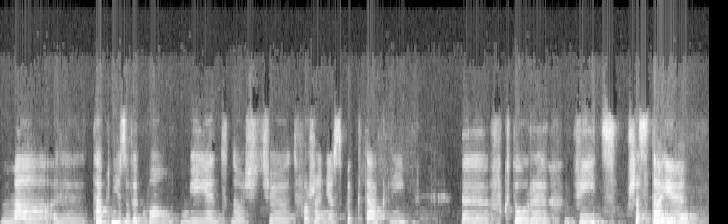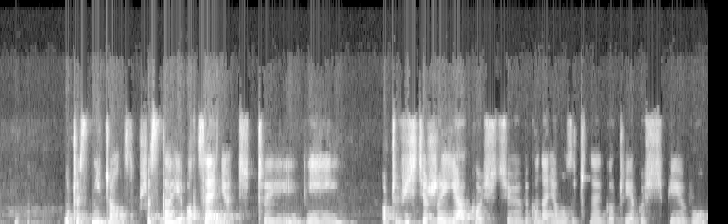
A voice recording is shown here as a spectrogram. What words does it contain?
ma e, tak niezwykłą umiejętność tworzenia spektakli, w których widz przestaje, uczestnicząc, przestaje oceniać, czyli oczywiście, że jakość wykonania muzycznego czy jakość śpiewu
